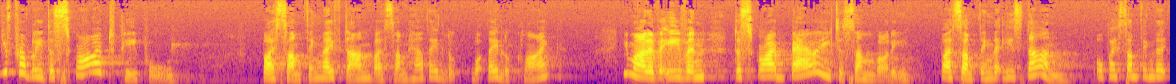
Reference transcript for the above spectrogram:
You've probably described people by something they've done, by somehow they look, what they look like. You might have even described Barry to somebody by something that he's done or by something that,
